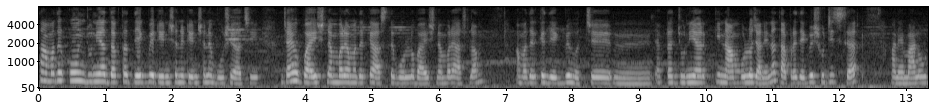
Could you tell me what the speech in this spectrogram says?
তা আমাদের কোন জুনিয়র ডাক্তার দেখবে টেনশনে টেনশনে বসে আছি? যাই হোক, বাইশ নাম্বারে আমাদেরকে আসতে বলল, বাইশ নাম্বারে আসলাম। আমাদেরকে দেখবে হচ্ছে একটা জুনিয়র কি নাম বলল জানি না, তারপরে দেখবে সুজিত স্যার মানে মানুর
